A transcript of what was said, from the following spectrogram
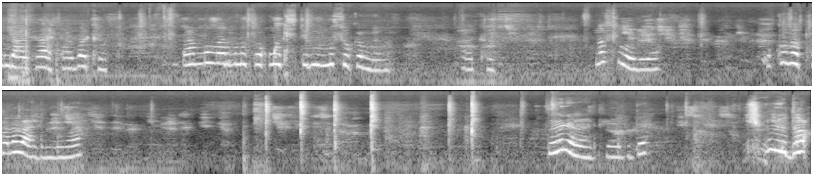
Şimdi arkadaşlar bakın. Ben bunları buna sokmak istiyorum ama sokamıyorum. Bakın. Nasıl oluyor? O kadar para verdim buna. Böyle verdiler bir de. Çıkmıyor da.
